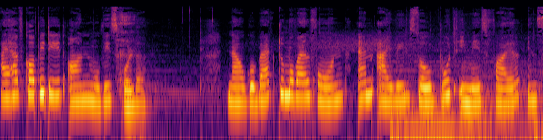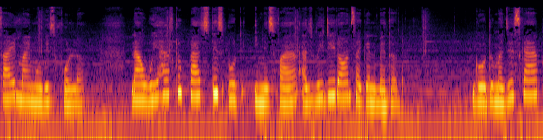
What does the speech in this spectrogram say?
I have copied it on movies folder. Now go back to mobile phone and I will show boot image file inside my movies folder. Now we have to patch this boot image file as we did on second method. Go to Magisk app.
